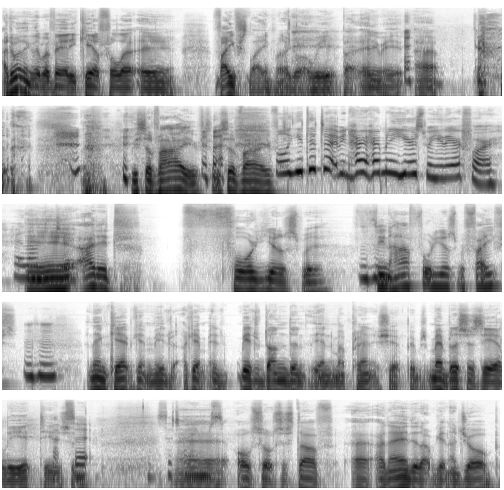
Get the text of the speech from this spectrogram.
I don't think they were very careful at uh, Fyffes line when I got away, but anyway. Uh, we survived. We survived. Well, you did it. I mean, how, how many years were you there for? How long did you? I did four years with three and a half, four years with Fyffes, Mm-hmm. And then kept getting made. I get made, redundant at the end of my apprenticeship. It was, remember, this was the early eighties. That's it. That's the times. Uh, all sorts of stuff, uh, and I ended up getting a job.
